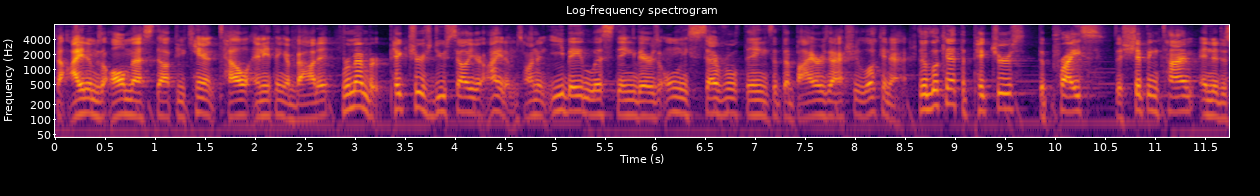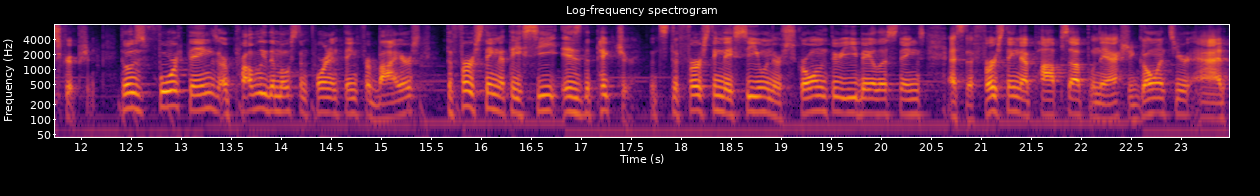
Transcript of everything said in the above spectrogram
the item's all messed up. You can't tell anything about it. Remember, pictures do sell your items. On an eBay listing, there's only several things that the buyer is actually looking at. They're looking at the pictures, the price, the shipping time, and the description. Those four things are probably the most important thing for buyers. The first thing that they see is the picture. It's the first thing they see when they're scrolling through eBay listings. That's the first thing that pops up when they actually go into your ad.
